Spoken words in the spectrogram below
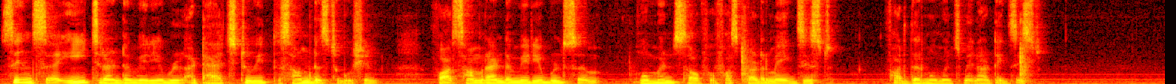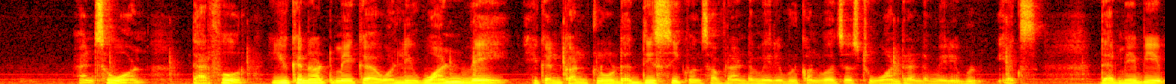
Since uh, each random variable attached with some distribution, for some random variables um, moments of first order may exist, further moments may not exist and so on. Therefore, you cannot make only one way you can conclude that this sequence of random variable converges to one random variable x. There may be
